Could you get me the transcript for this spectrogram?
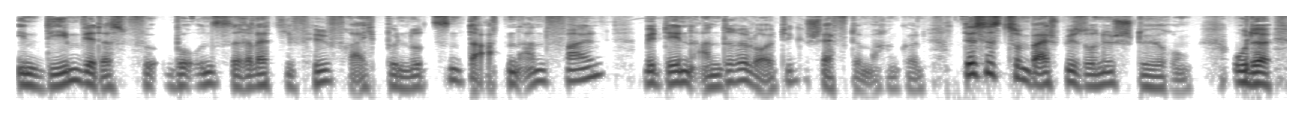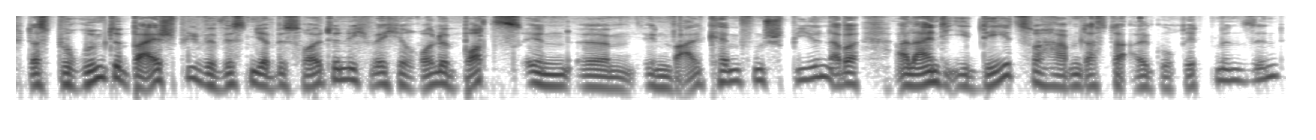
indem wir das für, bei uns relativ hilfreich benutzen, Daten anfallen, mit denen andere Leute Geschäfte machen können. Das ist zum Beispiel so eine Störung. Oder das berühmte Beispiel, wir wissen ja bis heute nicht, welche Rolle Bots in, ähm, in Wahlkämpfen spielen, aber allein die Idee zu haben, dass da Algorithmen sind,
